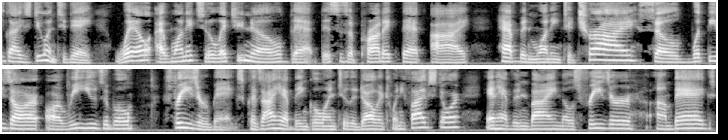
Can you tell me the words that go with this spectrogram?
you guys doing today? Well, I wanted to let you know that this is a product that I have been wanting to try. So what these are are reusable freezer bags because I have been going to the $1.25 store and have been buying those freezer um, bags.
